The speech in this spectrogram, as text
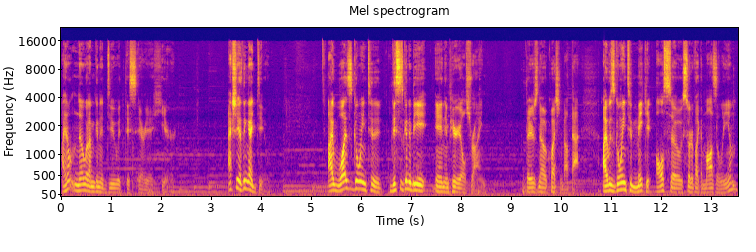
I don't know what I'm going to do with this area here. Actually, I think I do. I was going to... This is going to be an Imperial Shrine. There's no question about that. I was going to make it also sort of like a mausoleum.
